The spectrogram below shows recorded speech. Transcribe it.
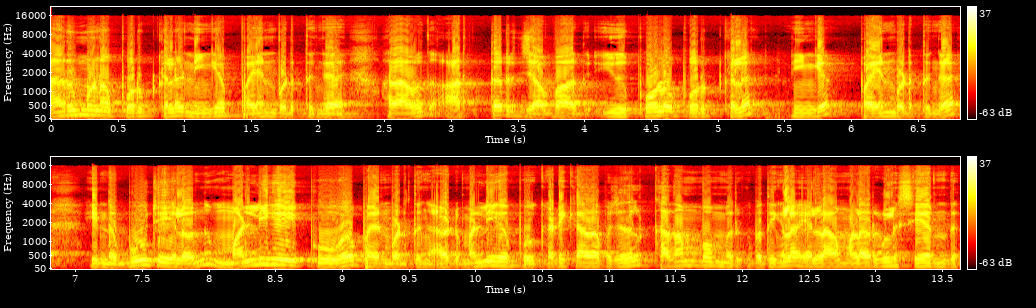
நறுமண பொருட்களை நீங்கள் பயன்படுத்துங்க. அதாவது அர்த்தர் ஜவாத் இது போல பொருட்களை நீங்கள் பயன்படுத்துங்க. இந்த பூஜையில் வந்து மல்லிகை பூவை பயன்படுத்துங்க. அப்படி மல்லிகை பூ கிடைக்காத பட்சத்தில் கதம்பம் இருக்குது பார்த்தீங்களா எல்லா மலர்களும் சேர்ந்து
